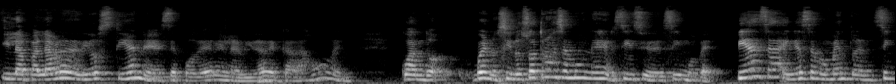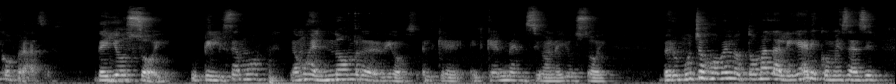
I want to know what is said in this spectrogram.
Y la palabra de Dios tiene ese poder en la vida de cada joven. Cuando, bueno, si nosotros hacemos un ejercicio y decimos, ve, piensa en ese momento en cinco frases de yo soy. Utilicemos, digamos, el nombre de Dios, el que, el que Él menciona, yo soy. Pero muchos jóvenes lo toman a la ligera y comienzan a decir,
